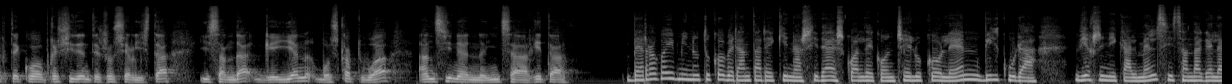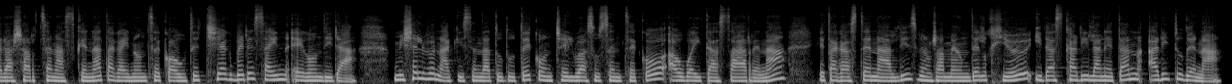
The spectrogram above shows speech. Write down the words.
arteko presidente sozialista, izan da gehien boskatua, antzinen intza agita. Berrogoi minutuko berantarekin hasi da eskualde kontseiluko lehen bilkura. Virginik Almelz izan da gelara sartzen azkena eta gainontzeko autetxiak bere zain egon dira. Michel Benak izendatu dute kontseilua zuzentzeko hau baita zaharrena eta gaztena aldiz Benjamin Delgieu idazkari lanetan aritu dena.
